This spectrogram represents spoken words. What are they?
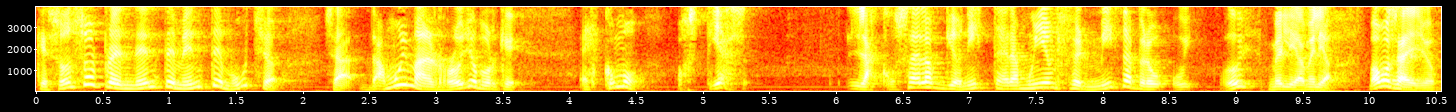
que son sorprendentemente muchos. O sea, da muy mal rollo porque es como, hostias, la cosa de los guionistas era muy enfermiza, pero... Uy, uy, me he liado, me he liado. Vamos a ello.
